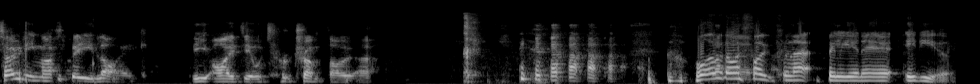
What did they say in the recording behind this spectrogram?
Tony must be like the ideal tr- Trump voter. Why would I vote for that billionaire idiot?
